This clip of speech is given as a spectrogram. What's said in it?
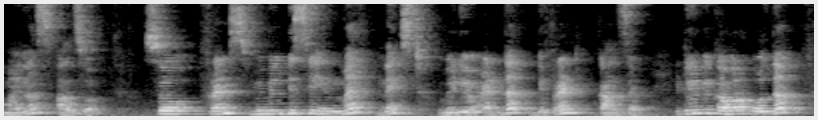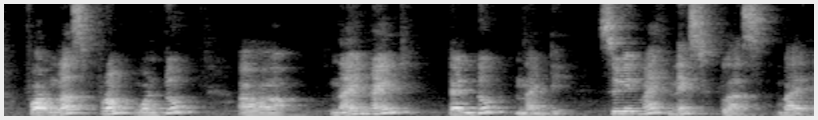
minus also so friends we will be seeing in my next video and the different concept. It will be cover all the formulas from 1 to uh, 9 and 10 to 90 see you in my next class. Bye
